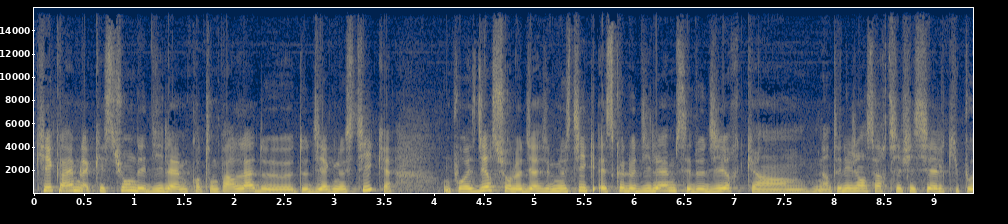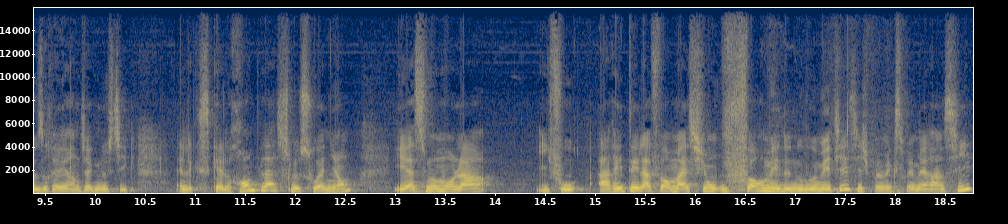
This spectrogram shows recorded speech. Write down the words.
qui est quand même la question des dilemmes. Quand on parle là de, de diagnostic, on pourrait se dire sur le diagnostic, est-ce que le dilemme, c'est de dire qu'une intelligence artificielle qui poserait un diagnostic, est-ce qu'elle remplace le soignant? Et à ce moment-là, il faut arrêter la formation ou former de nouveaux métiers, si je peux m'exprimer ainsi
